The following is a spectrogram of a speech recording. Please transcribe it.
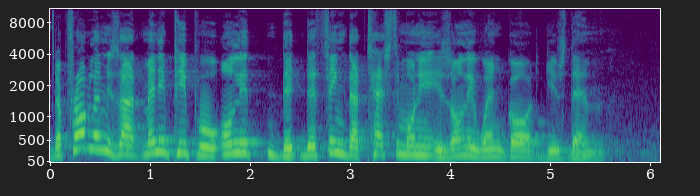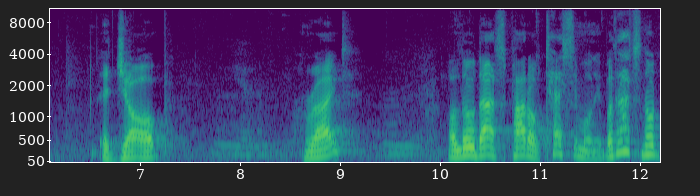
The problem is that many people only they, they think that testimony is only when God gives them a job, right? Although that's part of testimony, but that's not,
